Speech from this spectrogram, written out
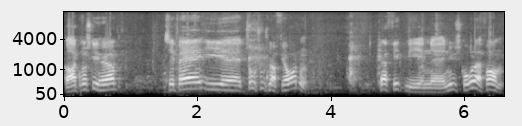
Godt, nu skal I høre. Tilbage i øh, 2014, der fik vi en øh, ny skolereform,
